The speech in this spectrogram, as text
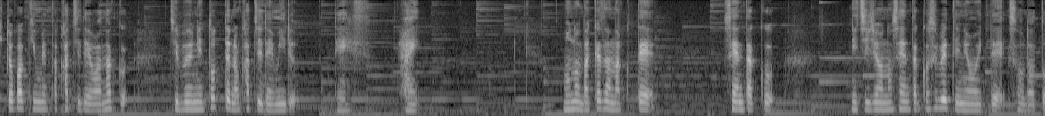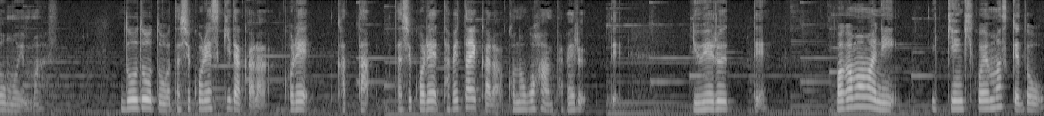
人が決めた価値ではなく自分にとっての価値で見る。です。はい。物だけじゃなくて選択。日常の選択全てにおいてそうだと思います。堂々と私これ好きだからこれ買った。私これ食べたいからこのご飯食べる。って。言えるって。わがままに一見聞こえますけど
